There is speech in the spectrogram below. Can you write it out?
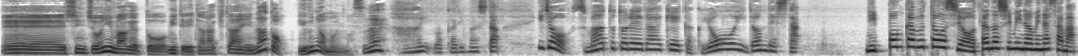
えー、慎重にマーケットを見ていただきたいなというふうには思いますね。はい、わかりました。以上、スマートトレーダー計画、用意ドンでした。日本株投資をお楽しみの皆様。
